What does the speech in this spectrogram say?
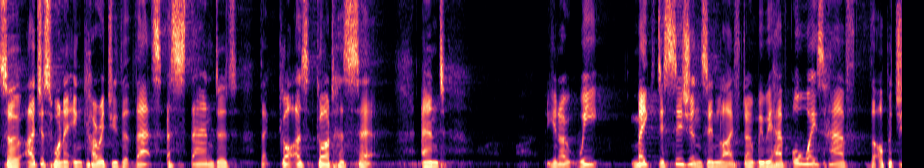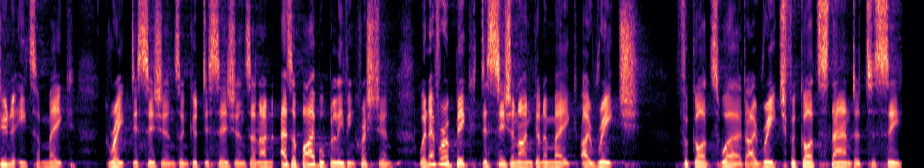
So I just want to encourage you that that's a standard that God has, God has set. And, you know, we make decisions in life, don't we? We have always have the opportunity to make great decisions and good decisions. And I'm, as a Bible believing Christian, whenever a big decision I'm going to make, I reach for God's word. I reach for God's standard to see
